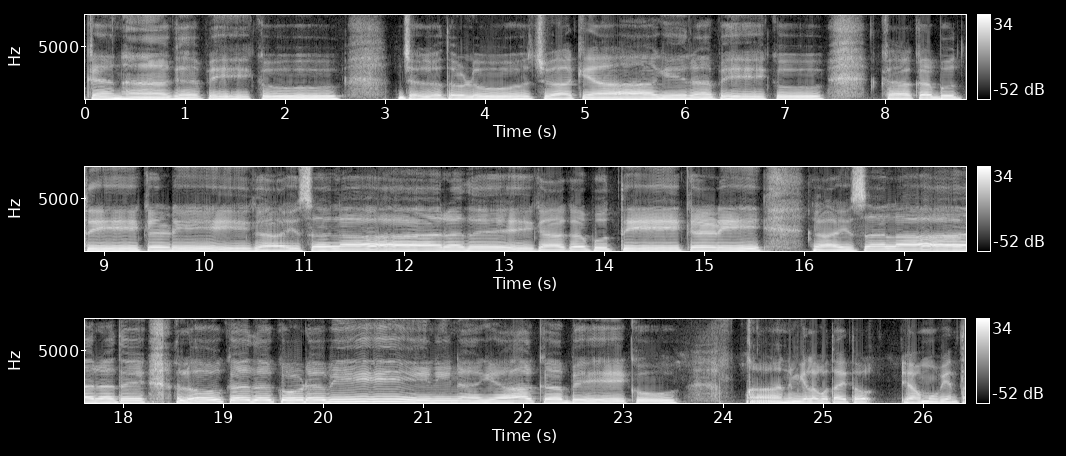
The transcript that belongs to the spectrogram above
ಮೂಕನಾಗಬೇಕು ಜಗದೊಳು ಜ್ವಾಕ್ಯಾಗಿರಬೇಕು ಕಾಕ ಬುದ್ಧಿ ಕಡಿ ಗಾಯಿಸಲಾರದೆ. ಕಾಕ ಬುದ್ಧಿ ಕಡಿ ಗಾಯಿಸಲಾರದೆ. ಲೋಕದ ಕೊಡವಿ ನಿನಗ್ಯಾಕಬೇಕು ನಿಮಗೆಲ್ಲ ಗೊತ್ತಾಯಿತು ಯಾವ ಮೂವಿ ಅಂತ.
